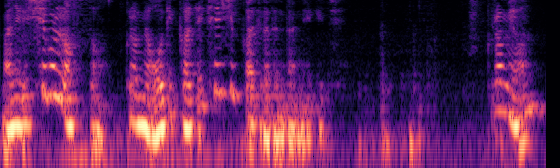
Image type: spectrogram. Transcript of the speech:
만약에 10을 넣었어. 그러면 어디까지? 70까지가 된다는 얘기지. 그러면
